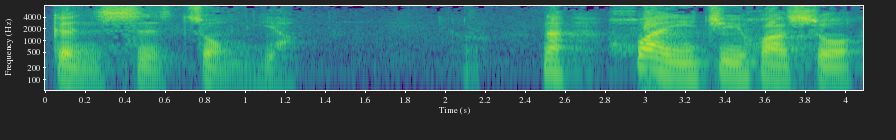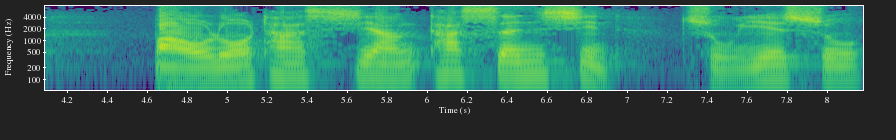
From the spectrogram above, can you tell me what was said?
更是重要。那换一句话说，保罗他相他深信主耶稣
